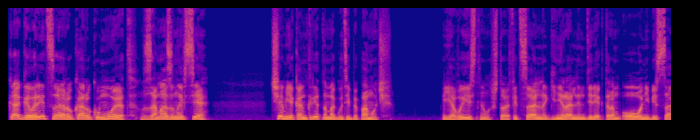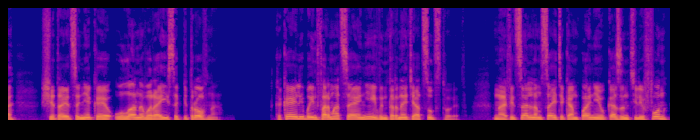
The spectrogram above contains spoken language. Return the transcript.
Как говорится, рука руку моет, замазаны все. Чем я конкретно могу тебе помочь? Я выяснил, что официально генеральным директором ООО «Небеса» считается некая Уланова Раиса Петровна. Какая-либо информация о ней в интернете отсутствует. На официальном сайте компании указан телефон,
